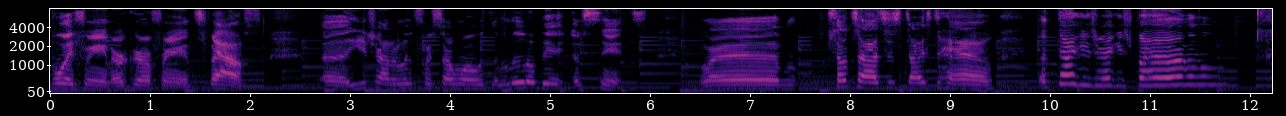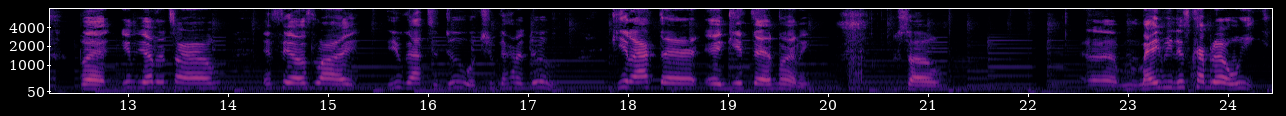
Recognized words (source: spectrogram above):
boyfriend or girlfriend, spouse. Uh, you try to look for someone with a little bit of sense. Um, sometimes it's nice to have a thuggish wreckage bone. But any other time, it feels like you got to do what you got to do. Get out there and get that money. So, uh, maybe this coming up week,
